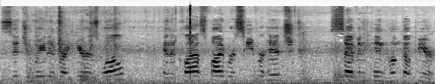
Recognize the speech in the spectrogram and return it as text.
situated right here as well and a class 5 receiver hitch, 7 pin hook up here.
